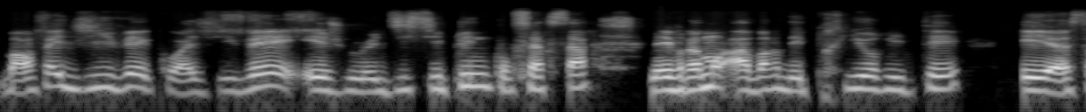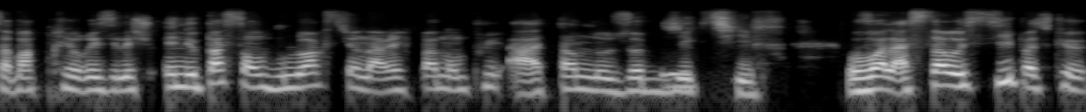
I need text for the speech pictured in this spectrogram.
bah, en fait, j'y vais, quoi. J'y vais et je me discipline pour faire ça, mais vraiment avoir des priorités et euh, savoir prioriser les choses et ne pas s'en vouloir si on n'arrive pas non plus à atteindre nos objectifs. Voilà, ça aussi, parce que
